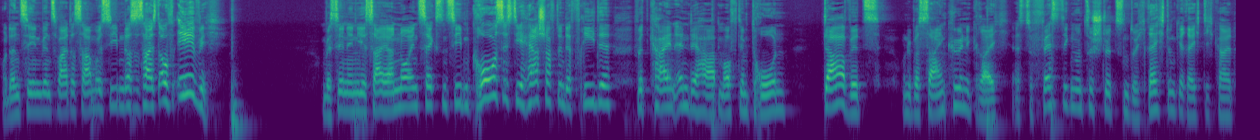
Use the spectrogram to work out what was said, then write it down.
Und dann sehen wir in 2 Samuel 7, dass es heißt auf ewig. Und wir sehen in Jesaja 9, 6 und 7, groß ist die Herrschaft und der Friede wird kein Ende haben auf dem Thron Davids und über sein Königreich, es zu festigen und zu stützen durch Recht und Gerechtigkeit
